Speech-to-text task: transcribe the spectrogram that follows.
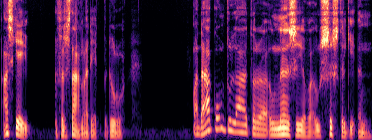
As jy verstaan wat ek bedoel. Maar daar kom toe later 'n ou nursie of 'n ou sustertjie in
